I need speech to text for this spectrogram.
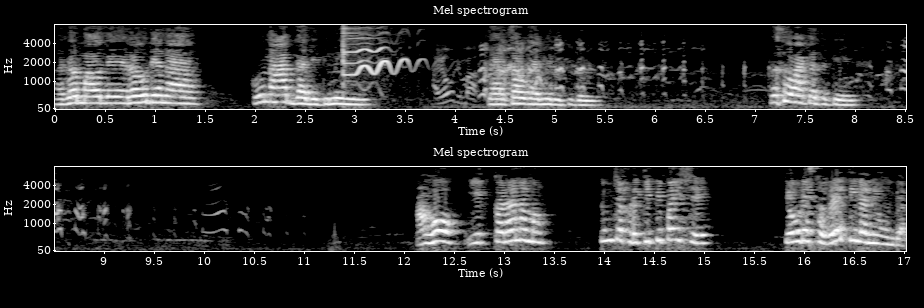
अगं मावले राहू दे ना. कोण आप घाली ती मी त्या मिळली तिथे कसं वाटत ते? अहो एक करा ना मग. तुमच्याकडे किती पैसे? तेवढे सगळे तिला नेऊन द्या.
